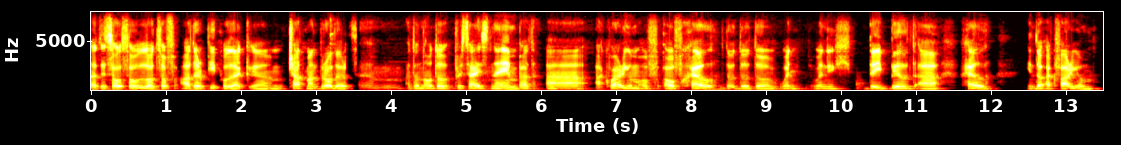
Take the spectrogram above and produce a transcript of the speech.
But it's also lots of other people like um, Chapman Brothers. Um, I don't know the precise name, but uh, Aquarium of, of Hell. The, the, the when when they build a hell in the aquarium.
